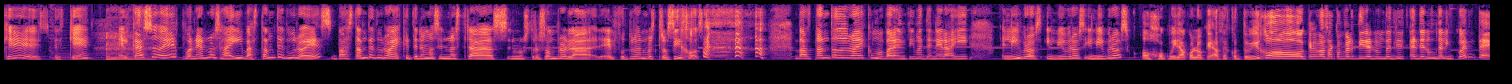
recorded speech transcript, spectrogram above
Que, es, es que el caso es ponernos ahí, bastante duro es, bastante duro es que tenemos en, nuestras, en nuestros hombros la- el futuro de nuestros hijos. bastante duro es como para encima tener ahí libros y libros y libros. Ojo, cuidado con lo que haces con tu hijo, que le vas a convertir en un, deli- en un delincuente.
